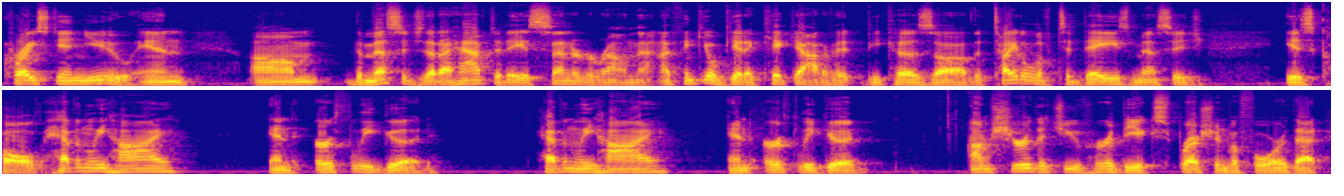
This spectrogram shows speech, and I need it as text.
Christ in you, and um, the message that I have today is centered around that, and I think you'll get a kick out of it because uh, the title of today's message is called Heavenly High and Earthly Good. Heavenly High and Earthly Good. I'm sure that you've heard the expression before that,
